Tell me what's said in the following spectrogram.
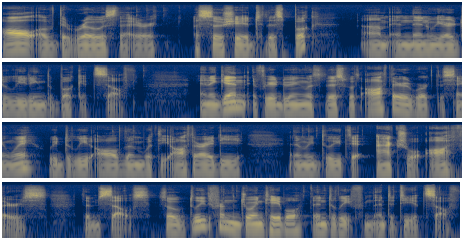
all of the rows that are associated to this book, um, and then we are deleting the book itself. And again, if we are doing with this with author, it would work the same way. We delete all of them with the author ID, and then we delete the actual authors themselves. So delete from the join table, then delete from the entity itself.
